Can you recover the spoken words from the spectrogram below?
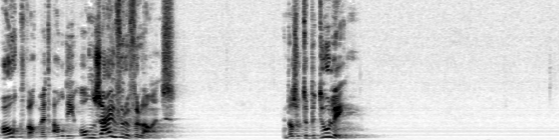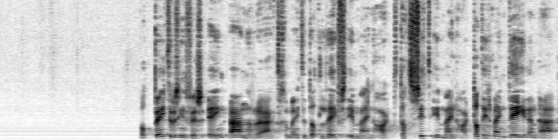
ook wat met al die onzuivere verlangens. En dat is ook de bedoeling. Wat Petrus in vers 1 aanraakt, gemeente, dat leeft in mijn hart. Dat zit in mijn hart. Dat is mijn DNA.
